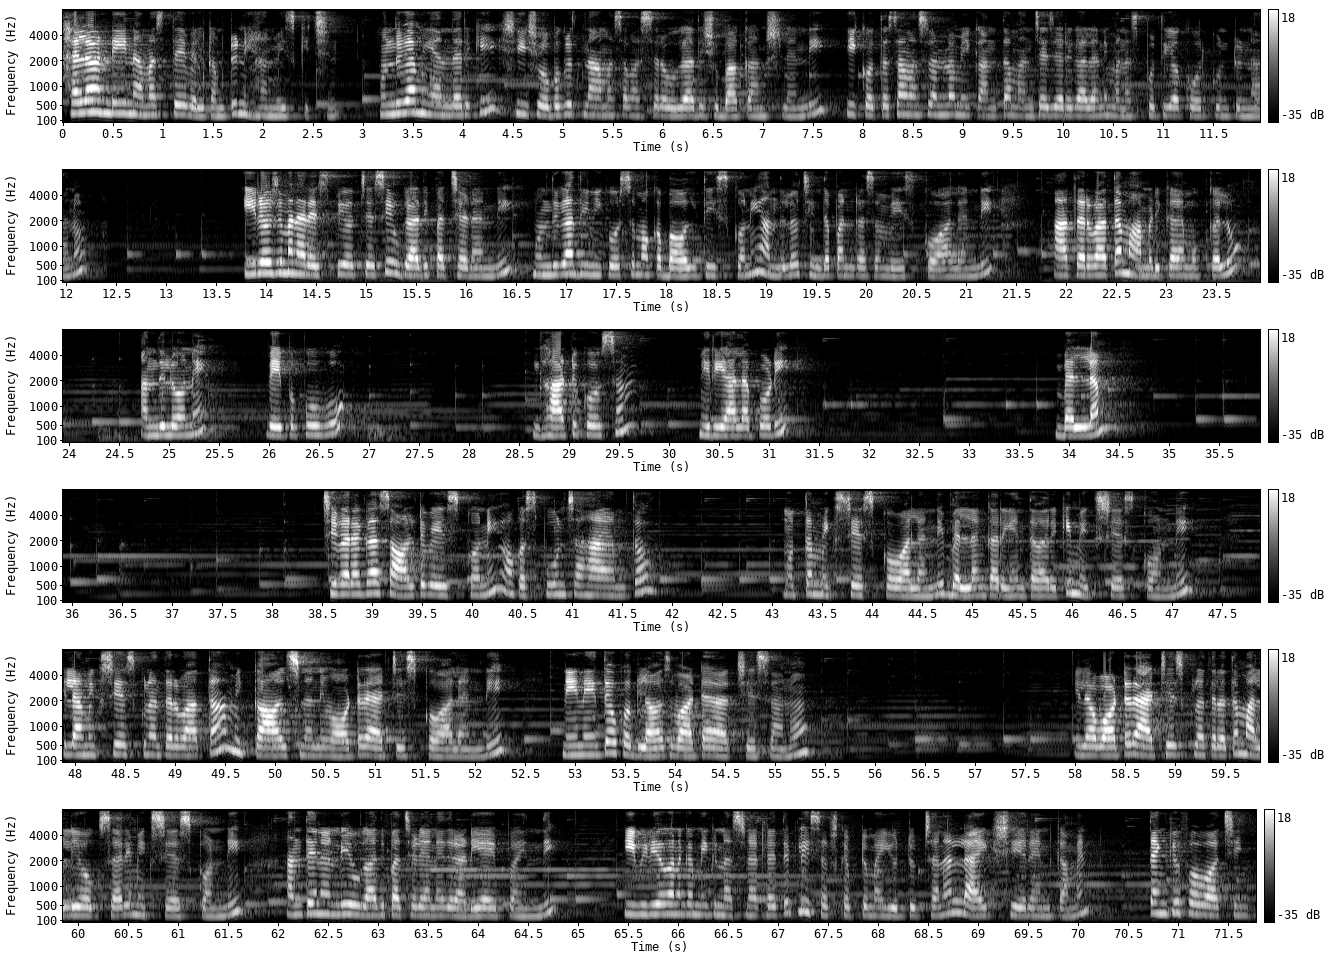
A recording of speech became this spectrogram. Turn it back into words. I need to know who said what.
Speaker 1: Hello అండి నమస్తే. Welcome to Nihanvi's kitchen. ముందుగా మీ అందరికీ శ్రీ శోభకృత్ నామ సంవత్సర ఉగాది శుభాకాంక్షలు అండి ఈ కొత్త సంవత్సరంలో మీకు అంతా మంచిగా జరగాలని మనస్ఫూర్తిగా కోరుకుంటున్నాను. ఈరోజు మన రెసిపీ వచ్చేసి ఉగాది పచ్చడి అండి ముందుగా దీనికోసం ఒక బౌల్ తీసుకొని అందులో చింతపండు రసం వేసుకోవాలండి. ఆ తర్వాత మామిడికాయ ముక్కలు అందులోనే వేప పువ్వు ఘాటు కోసం మిరియాల పొడి బెల్లం చివరగా సాల్ట్ వేసుకొని ఒక స్పూన్ సహాయంతో మొత్తం మిక్స్ చేసుకోవాలండి. బెల్లం కరిగేంత వరకు మిక్స్ చేసుకోండి. ఇలా మిక్స్ చేసుకున్న తర్వాత మీకు కావాల్సినన్ని వాటర్ యాడ్ చేసుకోవాలండి. నేనైతే ఒక గ్లాస్ వాటర్ యాడ్ చేశాను. ఇలా వాటర్ యాడ్ చేసుకున్న తర్వాత మళ్ళీ ఒకసారి మిక్స్ చేసుకోండి. అంతేనండి ఉగాది పచ్చడి అనేది రెడీ అయిపోయింది. ఈ వీడియో కనుక మీకు నచ్చినట్లయితే please subscribe to my YouTube channel like share and comment. Thank you for watching.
